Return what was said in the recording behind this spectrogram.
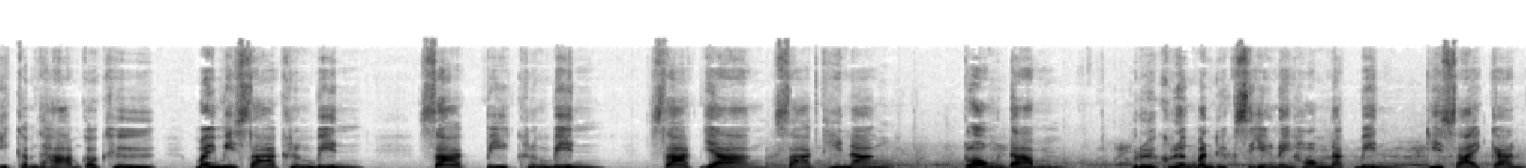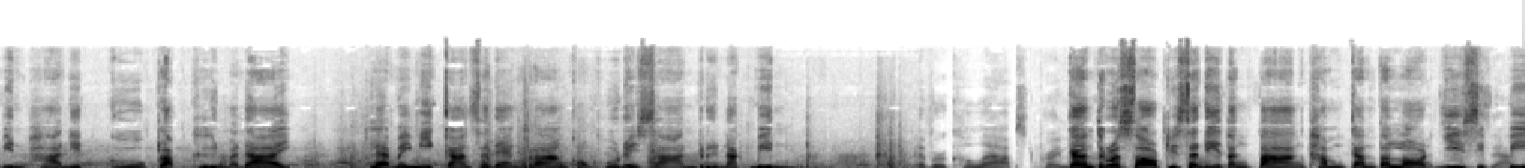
อีกคำถามก็คือ ไม่มีซากเครื่องบิน ซากปีกเครื่องบิน ซากยาง ซากที่นั่ง กล่องดำ หรือเครื่องบันทึกเสียงในห้องนักบิน ที่สายการบินพาณิชย์กู้กลับคืนมาได้ และไม่มีการแสดงร่างของผู้โดยสารหรือนักบิน การตรวจสอบทฤษฎีต่างๆทำกันตลอด 20 ปี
